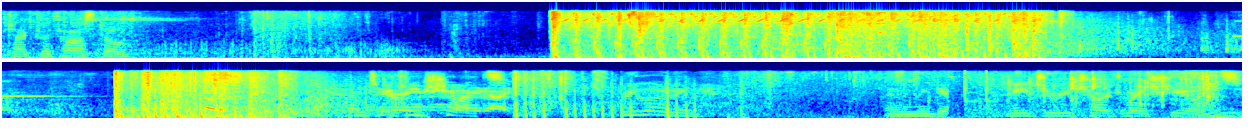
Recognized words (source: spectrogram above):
Contact with hostile. I'm taking shots. Reloading. Enemy down. Need to recharge my shields.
